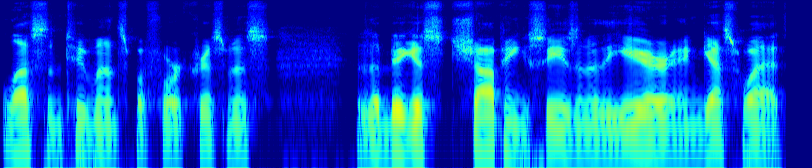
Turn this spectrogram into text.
less than two months before Christmas, the biggest shopping season of the year. And guess what?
